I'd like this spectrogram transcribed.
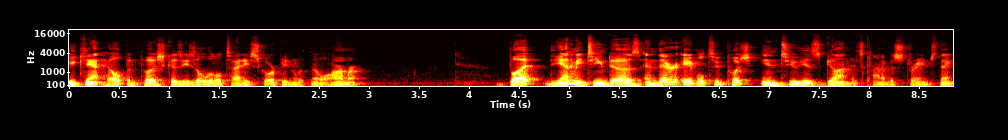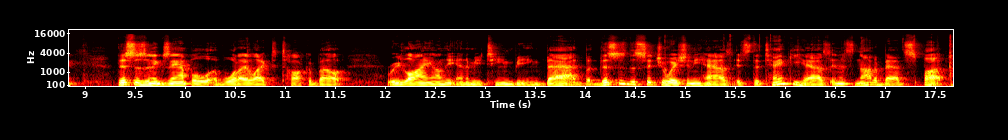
He can't help and push because he's a little tiny scorpion with no armor. But the enemy team does, and they're able to push into his gun. It's kind of a strange thing. This is an example of what I like to talk about relying on the enemy team being bad. But this is the situation he has. It's the tank he has, and it's not a bad spot.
